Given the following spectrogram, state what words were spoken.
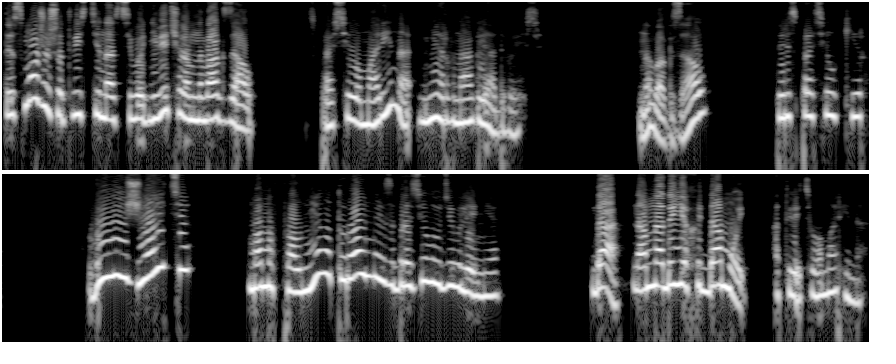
ты сможешь отвезти нас сегодня вечером на вокзал?» — спросила Марина, нервно оглядываясь. «На вокзал?» — переспросил Кир. «Вы уезжаете?» Мама вполне натурально изобразила удивление. «Да, нам надо ехать домой», — ответила Марина.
